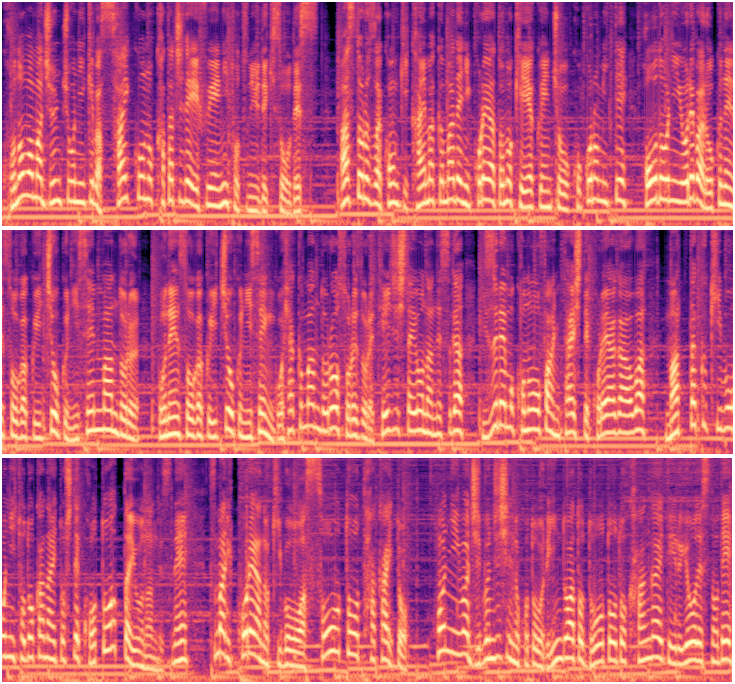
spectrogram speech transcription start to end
このまま順調にいけば最高の形で FA に突入できそうです。アストロズは今季開幕までにコレアとの契約延長を試みて、報道によれば6年総額1億2000万ドル、5年総額1億2500万ドルをそれぞれ提示したようなんですが、いずれもこのオファーに対してコレア側は全く希望に届かないとして断ったようなんですね。つまりコレアの希望は相当高いと。本人は自分自身のことをリンドアと同等と考えているようですので、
